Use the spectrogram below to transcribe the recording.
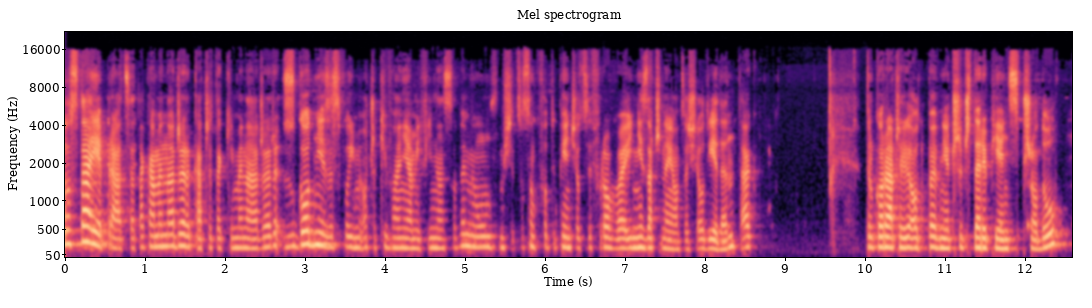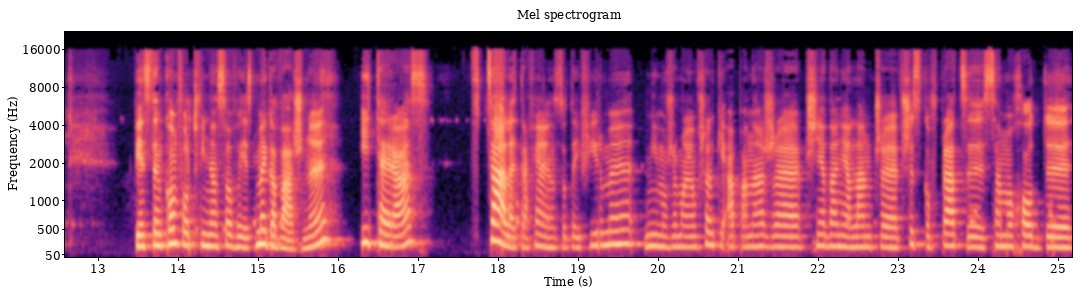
dostaje pracę taka menadżerka czy taki menadżer zgodnie ze swoimi oczekiwaniami finansowymi, umówmy się, to są kwoty pięciocyfrowe i nie zaczynające się od jeden, tak? tylko raczej od pewnie 3, 4, 5 z przodu. Więc ten komfort finansowy jest mega ważny i teraz wcale trafiając do tej firmy, mimo że mają wszelkie apanarze, śniadania, lunche, wszystko w pracy, samochody,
